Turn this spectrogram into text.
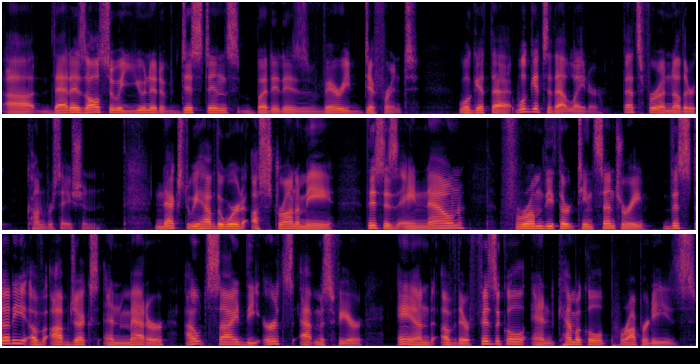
Uh, that is also a unit of distance, but it is very different. We'll get that. We'll get to that later. That's for another conversation. Next, we have the word astronomy. This is a noun from the 13th century, the study of objects and matter outside the Earth's atmosphere and of their physical and chemical properties.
